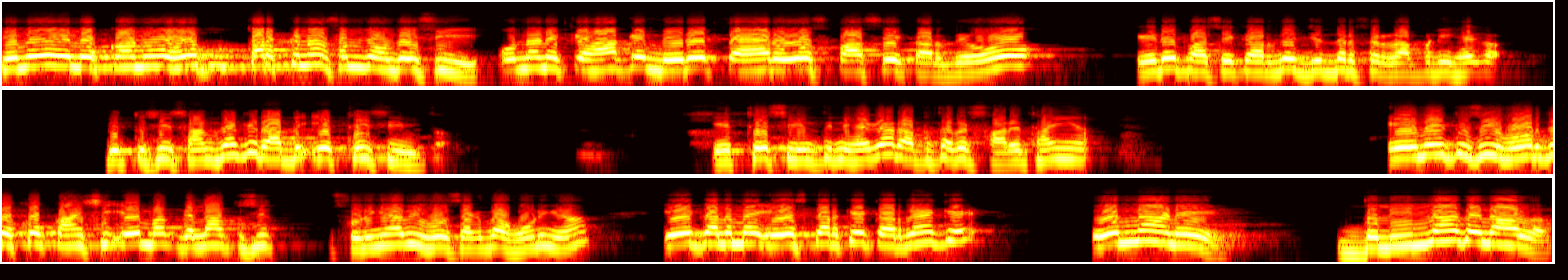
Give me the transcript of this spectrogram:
ਕਿਵੇਂ ਲੋਕਾਂ ਨੂੰ ਉਹ ਤਰਕ ਨਾਲ ਸਮਝਾਉਂਦੇ ਸੀ? ਉਹਨਾਂ ਨੇ ਕਿਹਾ ਕਿ ਮੇਰੇ ਪੈਰ ਉਸ ਪਾਸੇ ਕਰ ਦਿਓ ਕਿਹੜੇ ਪਾਸੇ ਕਰਦੇ, ਜਿੱਧਰ ਫਿਰ ਰੱਬ ਨਹੀਂ ਹੈਗਾ। ਵੀ ਤੁਸੀਂ ਸਮਝਦੇ ਕਿ ਰੱਬ ਇੱਥੇ ਹੀ ਸੀਮਤ ਆ। ਇੱਥੇ ਸੀਮਤ ਨਹੀਂ ਹੈਗਾ, ਰੱਬ ਤਾਂ ਫਿਰ ਸਾਰੇ ਥਾਂ ਹੀ ਆ। ਐਵੇਂ ਹੀ ਤੁਸੀਂ ਹੋਰ ਦੇਖੋ, ਕਾਂਸ਼ੀ, ਇਹ ਗੱਲਾਂ ਤੁਸੀਂ ਸੁਣੀਆਂ ਵੀ ਹੋ ਸਕਦਾ ਹੋਣੀਆਂ। ਇਹ ਗੱਲ ਮੈਂ ਇਸ ਕਰਕੇ ਕਰ ਰਿਹਾ ਕਿ ਉਹਨਾਂ ਨੇ ਦਲੀਲਾਂ ਦੇ ਨਾਲ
